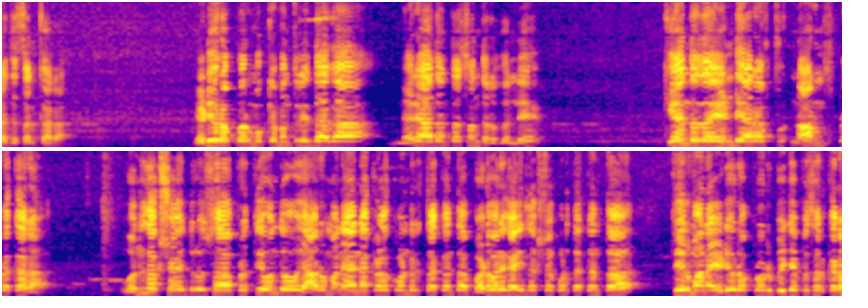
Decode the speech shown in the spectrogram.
ರಾಜ್ಯ ಸರ್ಕಾರ? ಯಡಿಯೂರಪ್ಪವ್ರು ಮುಖ್ಯಮಂತ್ರಿ ಇದ್ದಾಗ ನೆರೆ ಆದಂಥ ಸಂದರ್ಭದಲ್ಲಿ ಕೇಂದ್ರದ N D R F norms ಪ್ರಕಾರ ಒಂದು ಲಕ್ಷ ಇದ್ದರೂ ಸಹ ಪ್ರತಿಯೊಂದು ಯಾರು ಮನೆಯನ್ನು ಕಳ್ಕೊಂಡಿರ್ತಕ್ಕಂಥ, ಬಡವರಿಗೆ ಐದು ಲಕ್ಷ ಕೊಡ್ತಕ್ಕಂಥ ತೀರ್ಮಾನ ಯಡಿಯೂರಪ್ಪನವರು ಬಿ ಜೆ ಪಿ ಸರ್ಕಾರ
